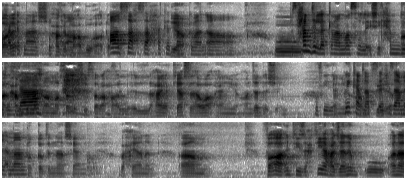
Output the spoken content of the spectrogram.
الطوارئ. وحكت مع الشرطة وحكت آه. مع أبوها أتوقع. آه صح صح حكت Yeah. معه كمان آه آه. و... بس الحمد لله كمان ما صار لي شيء الحمد لله. الحمد لله كمان ما صار لي شيء صراحة. ال- ال- هاي أكياس الهواء يعني عن جد شيء مفيدة. يعني وهي كانت لابسه مفيدة، حزام آه، الأمام. تنقذ الناس يعني أحيانا. أم فآه انت زحتيها على جنب وأنا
